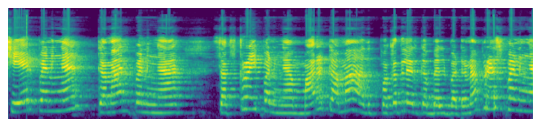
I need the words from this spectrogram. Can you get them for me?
ஷேர் பண்ணுங்க கமெண்ட் பண்ணுங்க. சப்ஸ்கிரைப் பண்ணுங்க. மறக்காம அதுக்கு பக்கத்துல இருக்க பெல் பட்டனை பிரஸ் பண்ணுங்க.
